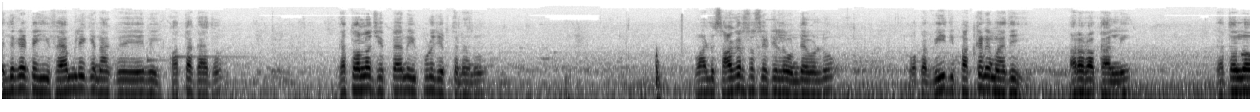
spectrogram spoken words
ఎందుకంటే ఈ ఫ్యామిలీకి నాకు ఏమీ కొత్త కాదు. గతంలో చెప్పాను ఇప్పుడు చెప్తున్నాను. వాళ్ళు సాగర్ సొసైటీలో ఉండేవాళ్ళు. ఒక వీధి పక్కనే మాది అరోరా కాలనీ. గతంలో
